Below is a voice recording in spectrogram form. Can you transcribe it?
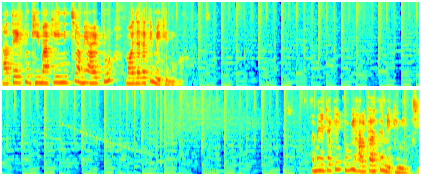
হাতে একটু ঘি মাখিয়ে নিচ্ছি, আমি আর একটু ময়দাটাকে মেখে নেব। আমি এটাকে খুবই হালকা হাতে মেখে নিচ্ছি।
